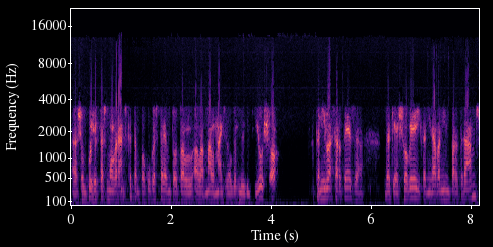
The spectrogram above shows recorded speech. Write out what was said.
eh, són projectes molt grans que tampoc ho gastarem tot al, al, al maig del 2021. Això tenir la certesa de que això ve i que anirà venint per trams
